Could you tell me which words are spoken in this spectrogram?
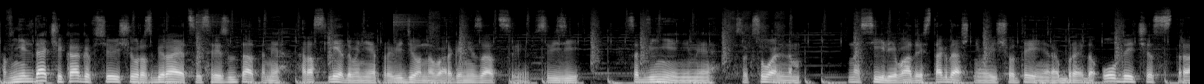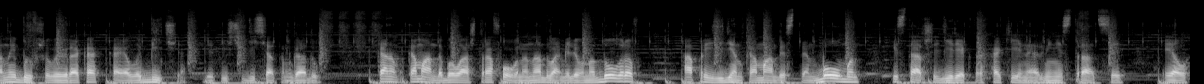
Вне льда Чикаго все еще разбирается с результатами расследования, проведенного организацией в связи с обвинениями в сексуальном насилии в адрес тогдашнего еще тренера Брэда Олдрича со стороны бывшего игрока Кайла Бича в 2010 году. Команда была оштрафована на 2 миллиона долларов, а президент команды Стэн Боуман и старший директор хоккейной администрации Эл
